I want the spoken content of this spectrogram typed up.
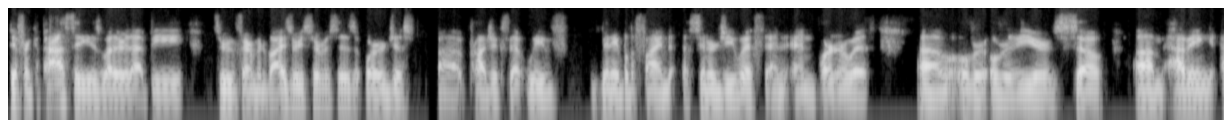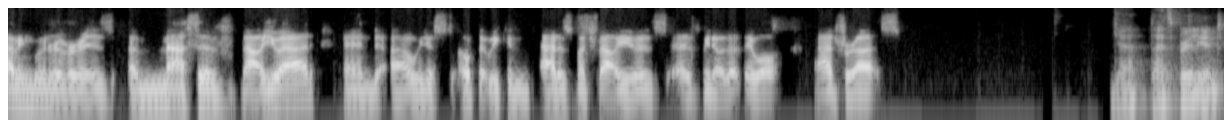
different capacities, whether that be through Ferrum Advisory Services or just uh, projects that we've been able to find a synergy with and, and partner with um, over over the years. So um, having having Moon River is a massive value add, and uh, we just hope that we can add as much value as as we know that they will add for us. Yeah, that's brilliant.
